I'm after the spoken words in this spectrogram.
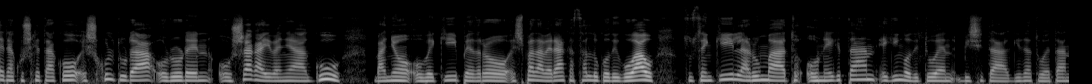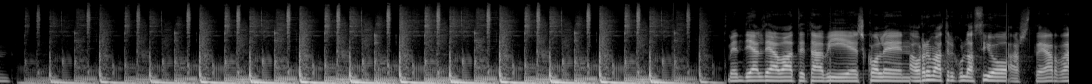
erakusketako eskultura ororen osagai baina gu baino hobeki Pedro Espadaberak azalduko digu hau zuzenki larun bat honetan egingo dituen bisita gidatuetan. Mendialdea bat eta bi eskolen aurre matrikulazio astear da.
